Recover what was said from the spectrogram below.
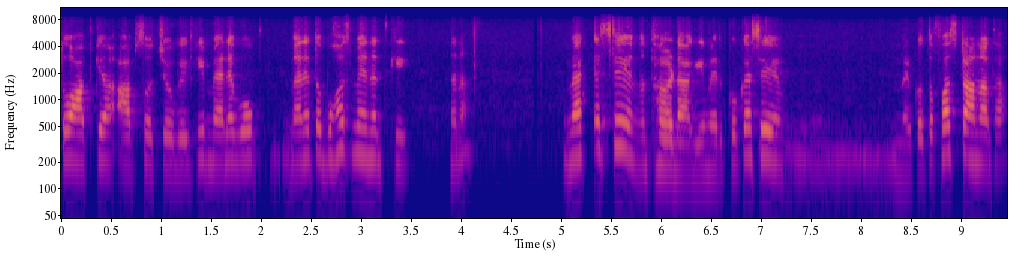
तो आप क्या, आप सोचोगे कि मैंने वो, मैंने तो बहुत मेहनत की, है ना? मैं कैसे थर्ड आ गई? मेरे को कैसे, मेरे को तो फ़र्स्ट आना था,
